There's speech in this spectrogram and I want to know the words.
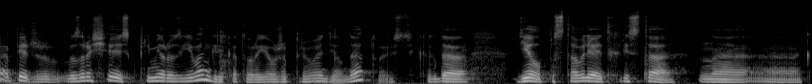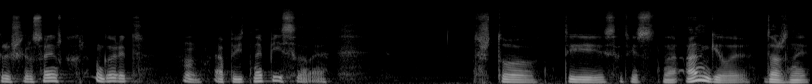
опять же, возвращаясь к примеру из Евангелия, который я уже приводил, да, то есть, когда дьявол поставляет Христа на э, крышу Иерусалимского храма, говорит, ну, а ведь написано, что ты, соответственно, ангелы должны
